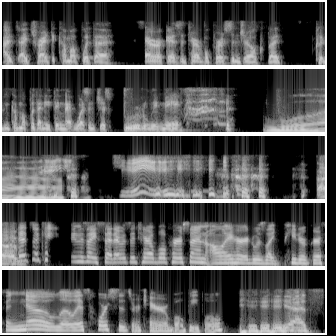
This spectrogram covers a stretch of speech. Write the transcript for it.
I I tried to come up with a Erica is a terrible person joke, but couldn't come up with anything that wasn't just brutally mean. Wow. Gee. um, That's okay. As soon as I said I was a terrible person, all I heard was like Peter Griffin. No, Lois, horses are terrible people. yes.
